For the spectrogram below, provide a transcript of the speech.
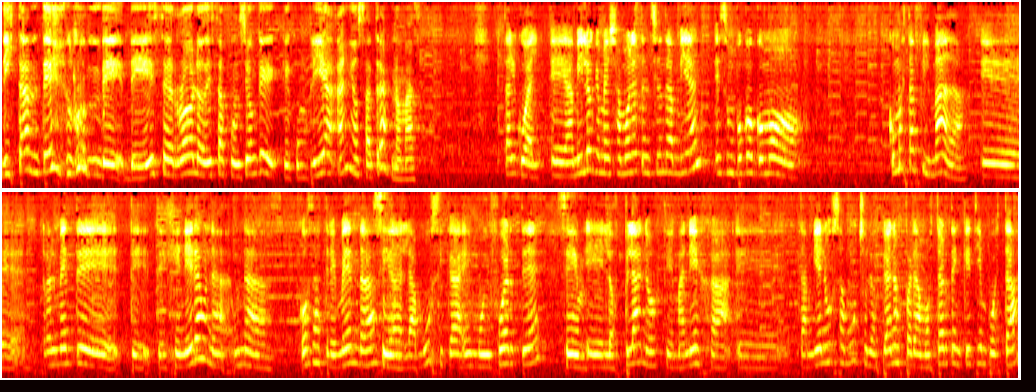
distante de, ese rol o de esa función que, cumplía años atrás nomás. Tal cual. Eh, a mí lo que me llamó la atención también es un poco cómo, cómo está filmada. Eh, realmente te, genera unas cosas tremendas. La, música es muy fuerte. Eh, los planos que maneja también usa mucho los planos para mostrarte en qué tiempo está.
